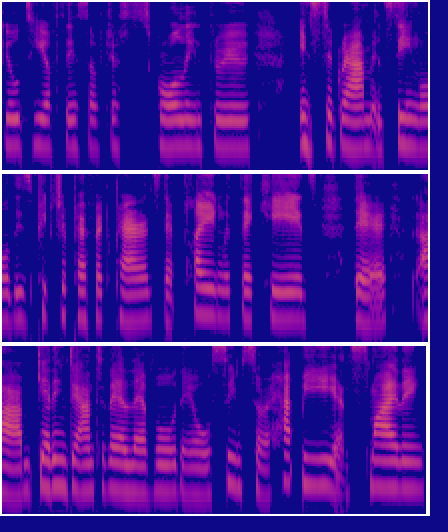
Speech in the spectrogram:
guilty of this, of just scrolling through Instagram and seeing all these picture perfect parents. They're playing with their kids, they're um, getting down to their level, they all seem so happy and smiling.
